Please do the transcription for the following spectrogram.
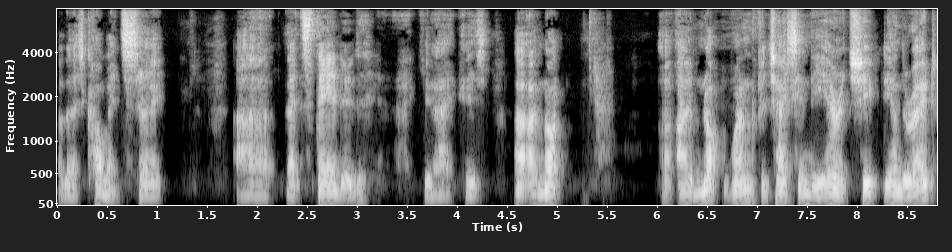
of those comments. So uh, that standard, you know, is I'm not I'm not one for chasing the errant sheep down the road.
